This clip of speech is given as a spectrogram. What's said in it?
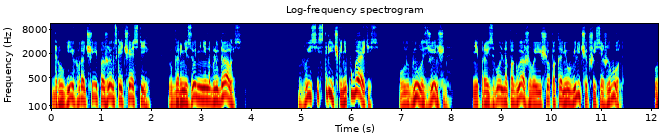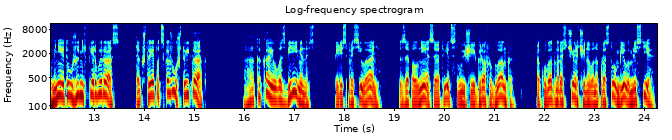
Других врачей по женской части в гарнизоне не наблюдалось. «Вы, сестричка, не пугайтесь!» — улыбнулась женщина, непроизвольно поглаживая еще пока не увеличившийся живот. «У меня это уже не в первый раз, так что я подскажу, что и как». «А какая у вас беременность?» — переспросила Аня, заполняя соответствующие графы бланка, аккуратно расчерченного на простом белом листе.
